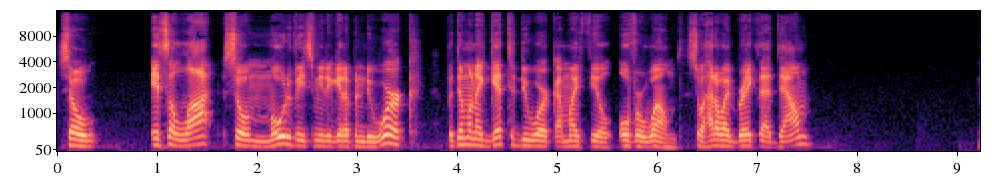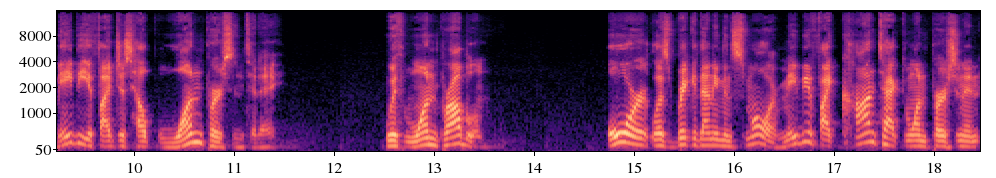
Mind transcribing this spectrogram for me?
So it's a lot. So it motivates me to get up and do work. But then when I get to do work, I might feel overwhelmed. So how do I break that down? Maybe if I just help one person today with one problem. Or let's break it down even smaller. Maybe if I contact one person and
